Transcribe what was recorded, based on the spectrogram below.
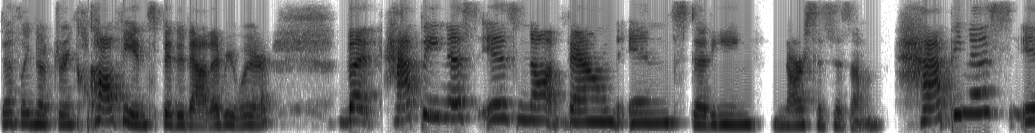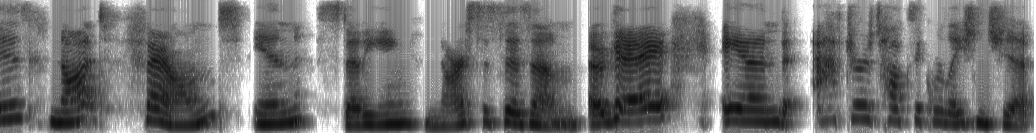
definitely don't drink coffee and spit it out everywhere. But happiness is not found in studying narcissism. Happiness is not found in studying narcissism. Okay. And after a toxic relationship,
